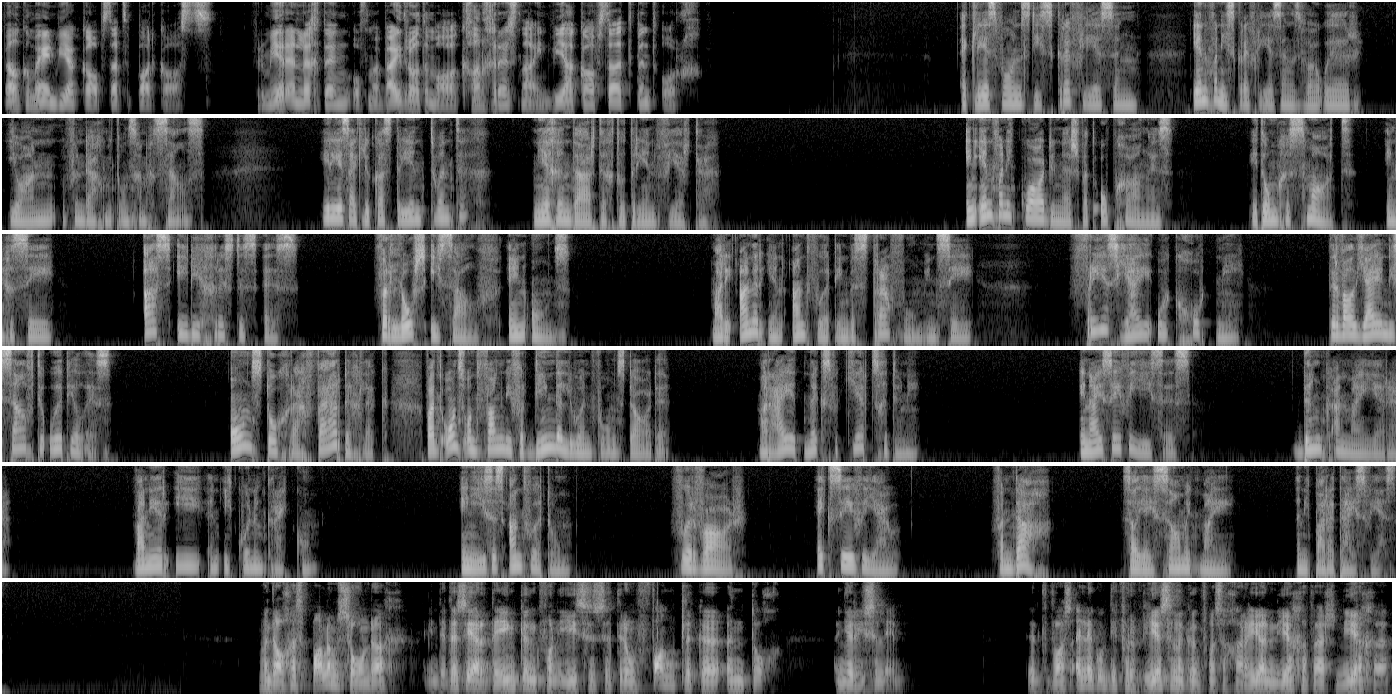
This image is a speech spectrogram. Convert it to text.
Welkom by Envia Kaapstad se podcasts. Vir meer inligting of om 'n bydrae te maak, gaan gerus na enviakaapstad.org. Ek lees vir ons die skriflesing, een van die skriflesings waaroor Johan vandag met ons gaan gesels. Hierdie is uit Lukas 23 39 tot 43. En een van die kwaadoeners wat opgehang is, het hom gesmaat en gesê: As u die Christus is, verlos u self en ons. Maar die ander een antwoord en bestraf hom en sê: Vrees jy ook God nie terwyl jy in dieselfde oordeel is? Ons tog regverdiglik, want ons ontvang die verdiende loon vir ons dade. Maar hy het niks verkeerds gedoen nie. En hy sê vir Jesus: Dink aan my, Here, wanneer u in u koninkryk kom. En Jesus antwoord hom: Voorwaar, ek sê vir jou, vandag sal jy saam met my in die paradys wees. Vandag is Palm Sondag en dit is die herdenking van Jesus se triomfantelike intog in Jerusalem. Dit was eintlik ook die verwesenliking van Sagaria 9 vers 9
